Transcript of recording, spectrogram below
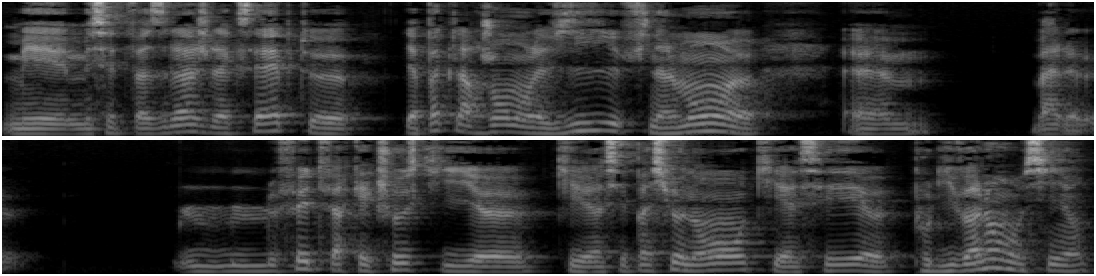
Mais mais cette phase-là, je l'accepte. Il y a pas que l'argent dans la vie. Finalement, bah, le, le fait de faire quelque chose qui, euh, qui est assez passionnant, qui est assez euh, polyvalent aussi, hein,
